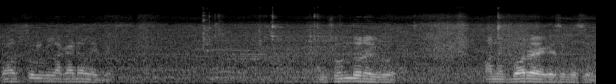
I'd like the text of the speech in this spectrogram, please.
সব চুলগুলা লাগতেছে আমি সুন্দর হইব। অনেক বড় হয়ে গেছিল চুল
